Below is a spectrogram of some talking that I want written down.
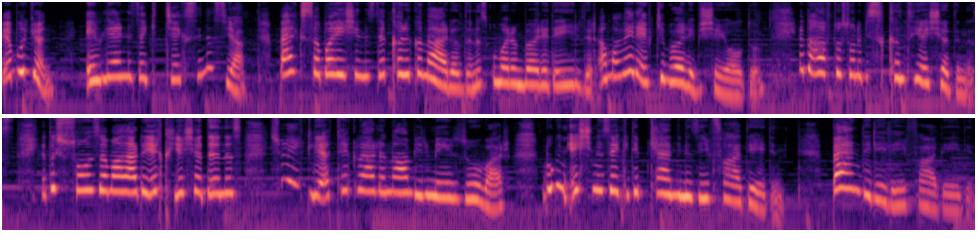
Ve bugün evlerinize gideceksiniz ya. Belki sabah eşinizle kırgın ayrıldınız. Umarım böyle değildir. Ama velev ki böyle bir şey oldu. Ya da hafta sonu bir sıkıntı yaşadınız. Ya da şu son zamanlarda yaşadığınız sürekli tekrarlanan bir mevzu var. Bugün eşinize gidip kendinizi ifade edin. Ben diliyle ifade edin.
